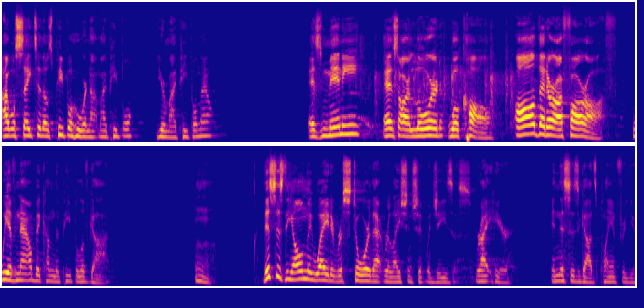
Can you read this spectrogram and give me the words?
I will say to those people who were not my people, You're my people now as many as our Lord will call, all that are afar off, we have now become the people of God. Mm. This is the only way to restore that relationship with Jesus, right here. And this is God's plan for you.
